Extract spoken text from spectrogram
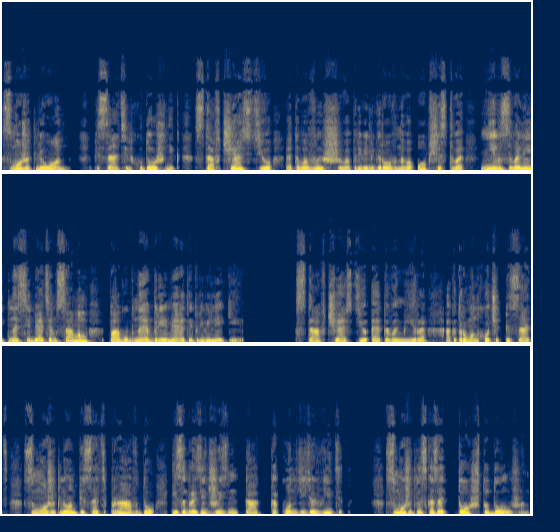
Сможет ли он, писатель, художник, став частью этого высшего привилегированного общества, не взвалить на себя тем самым пагубное бремя этой привилегии? Став частью этого мира, о котором он хочет писать, сможет ли он писать правду, изобразить жизнь так, как он ее видит? Сможет ли сказать то, что должен?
